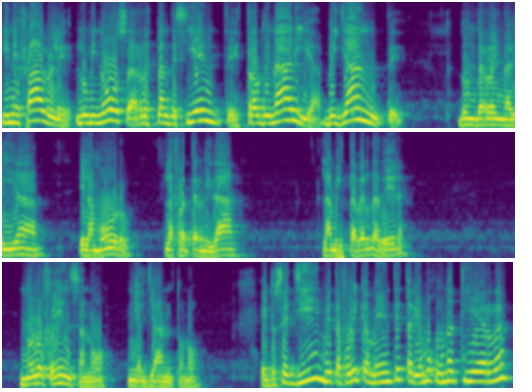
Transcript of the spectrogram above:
inefable, luminosa, resplandeciente, extraordinaria, brillante, donde reinaría el amor, la fraternidad, la amistad verdadera. No la ofensa, no, ni el llanto, no. Entonces allí metafóricamente estaríamos en una tierra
